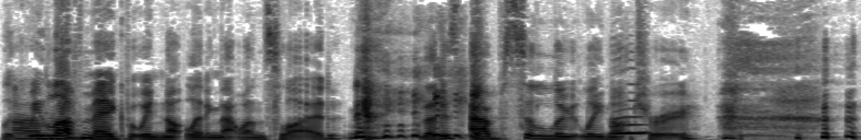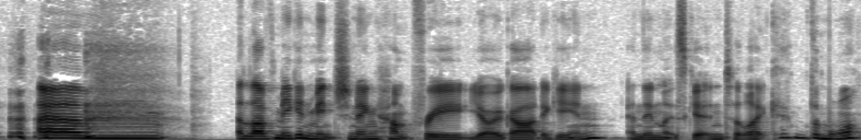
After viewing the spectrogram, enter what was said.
Look, we love Um, Meg, but we're not letting that one slide. that is absolutely not true. Um, I love Meghan mentioning Humphrey Yogart again, and then let's get into like the more.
